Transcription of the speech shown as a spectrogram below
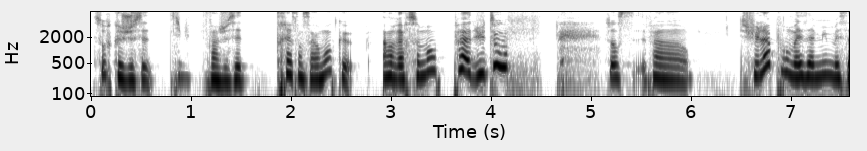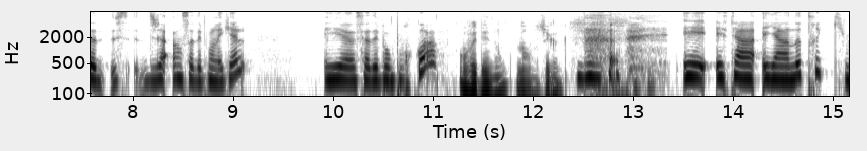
Sauf que je sais, enfin, je sais très sincèrement que inversement, pas du tout. Enfin, je suis là pour mes amis, mais déjà un, ça dépend lesquels, et euh, ça dépend pourquoi. On veut des noms Non, je rigole. Et il y a un autre truc qui,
